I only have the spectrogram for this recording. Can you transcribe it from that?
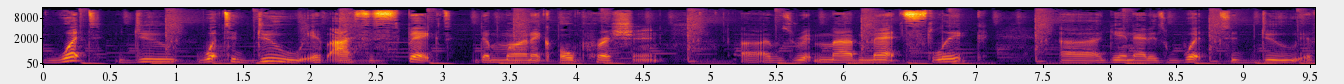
What do what to do if I suspect demonic oppression? Uh, it was written by Matt Slick. Uh, again, that is what to do if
